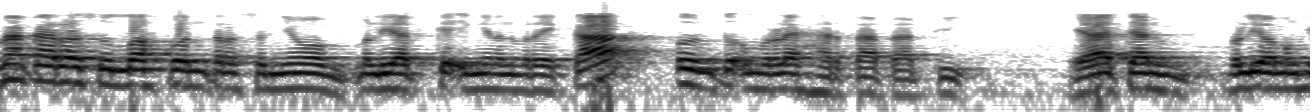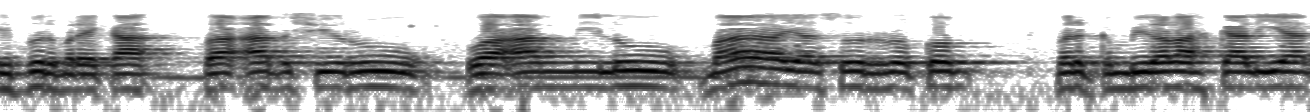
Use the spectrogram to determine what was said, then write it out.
Maka Rasulullah pun tersenyum melihat keinginan mereka untuk memperoleh harta tadi. Ya dan beliau menghibur mereka fa'abshiru wa amilu ma yasurrukum. Bergembiralah kalian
